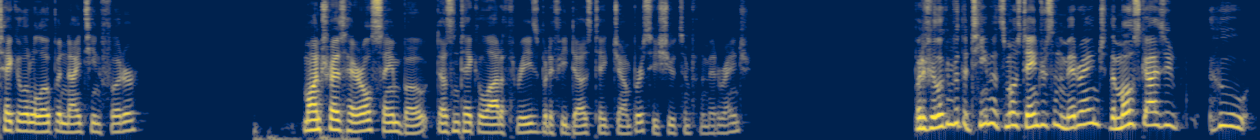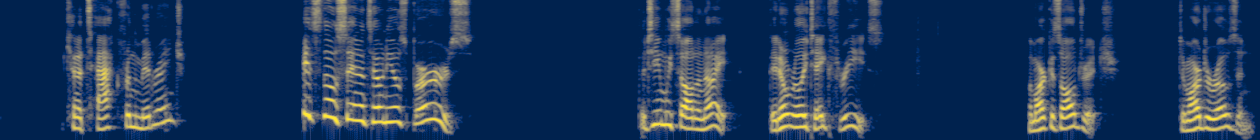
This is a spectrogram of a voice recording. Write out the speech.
take a little open 19 footer. Montrezl Harrell, same boat. Doesn't take a lot of threes, but if he does take jumpers, he shoots them from the mid range. But if you're looking for the team that's most dangerous in the mid range, the most guys who who can attack from the mid range, it's those San Antonio Spurs. The team we saw tonight, they don't really take threes. LaMarcus Aldridge, DeMar DeRozan.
